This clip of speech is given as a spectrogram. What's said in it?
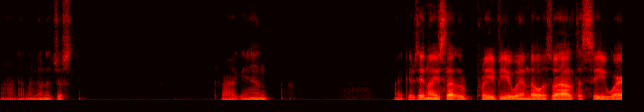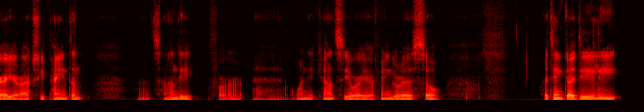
and then I'm going to just drag in it gives you a nice little preview window as well to see where you're actually painting it's handy for uh, when you can't see where your finger is. So I think ideally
